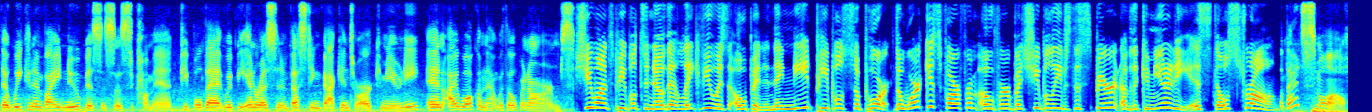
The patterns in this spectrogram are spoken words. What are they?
that we can invite new businesses to come in, people that would be interested in investing back into our community. And I welcome that with open arms. She wants people to know that Lakeview is open and they need people's support. The work is far from over, but she believes the spirit of the community is still strong. Well, that's small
